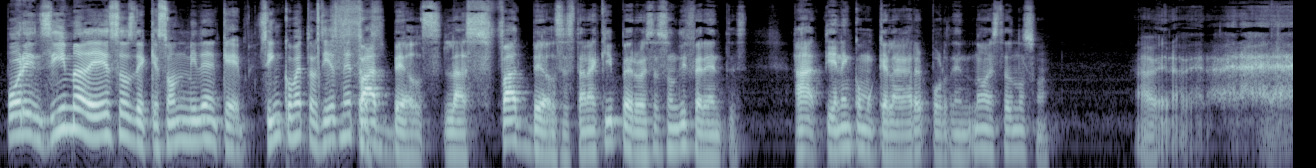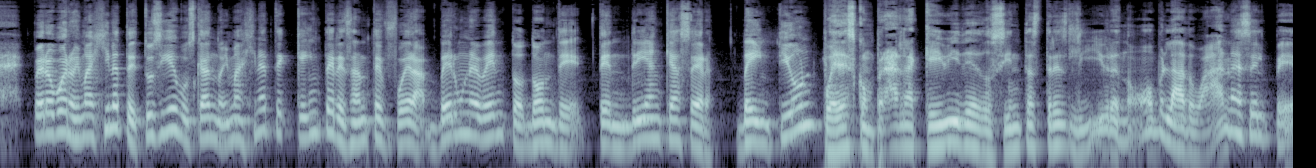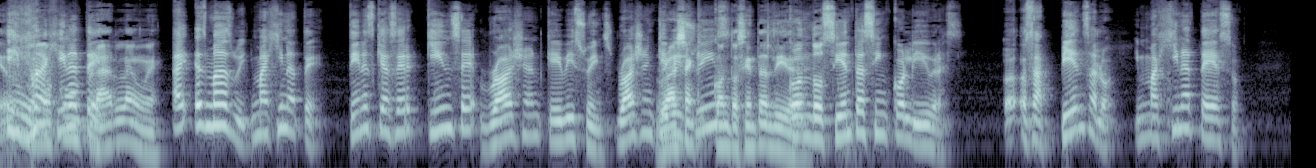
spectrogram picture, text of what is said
por encima de esos de que son, miden, que 5 metros, 10 metros. Fat bells. Las fat bells están aquí, pero esas son diferentes. Ah, tienen como que el agarre por dentro. No, estas no son. A ver, a ver. Pero bueno, imagínate, tú sigues buscando, imagínate qué interesante fuera ver un evento donde tendrían que hacer 21 Puedes comprar la KB de 203 libras. No, la aduana es el pedo. no Imagínate. comprarla. Ay, es más, güey, imagínate, tienes que hacer 15 Russian KB Swings. Russian KB Russian Swings con 200 libras. con 205 libras. O, o sea, piénsalo, imagínate eso.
